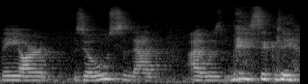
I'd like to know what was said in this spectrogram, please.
they are those that I was basically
